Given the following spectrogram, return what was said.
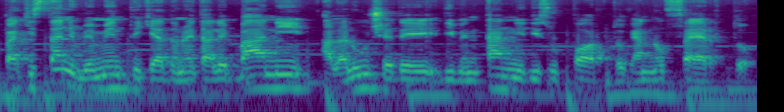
I pakistani ovviamente chiedono ai talebani, alla luce dei, di vent'anni di supporto che hanno offerto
